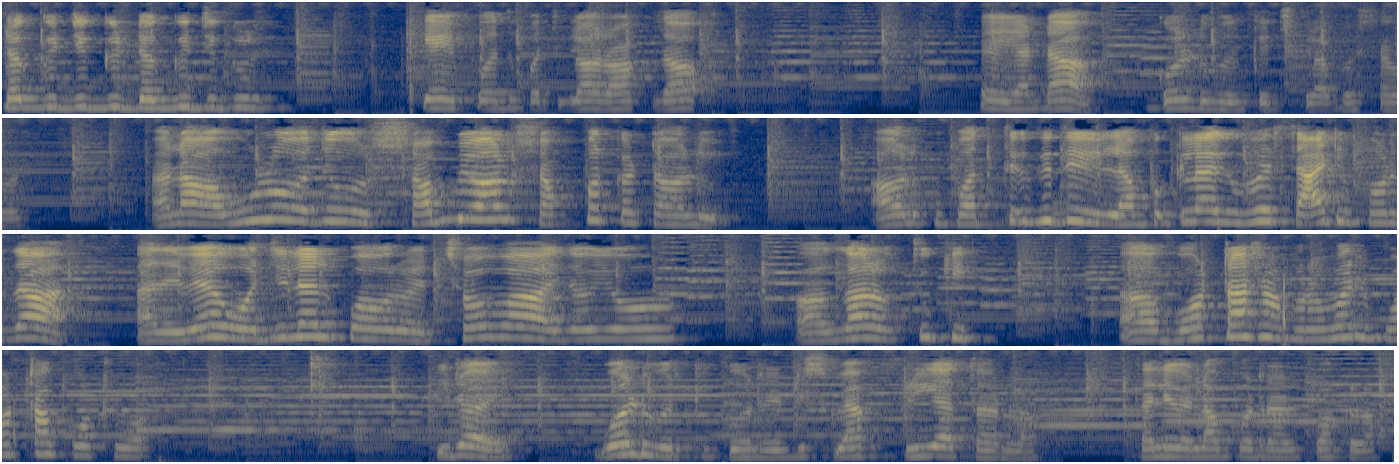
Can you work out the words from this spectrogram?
டங்கு ஜிங்கு டங்கு ஜிங்கு. ஓகே இப்போ வந்து பார்த்தீங்களா ராக் தான். ஏ ஏன்டா கோல்டு மில்க் வச்சுக்கலாம் பேசாம. ஆனால் அவளும் இது ஒரு செம்மையான சப்பர் கட்ட அவளுக்கு பத்துக்குது. நமக்குலாம் இங்கே போய் சாட்டி போடுறதா? அதுவே ஒரிஜினல் பவர் வச்சோவா? இதையோ அதான் தூக்கி போட்டா சாப்பிட்ற மாதிரி போட்டா போட்டுருவான் இதோ கோல்டு ஒர்க்குக்கு ஒரு ரெண்டு ஸ்பேக் ஃப்ரீயாக தரலாம். தலைவர் எல்லாம் போடுறாரு பார்க்கலாம்.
